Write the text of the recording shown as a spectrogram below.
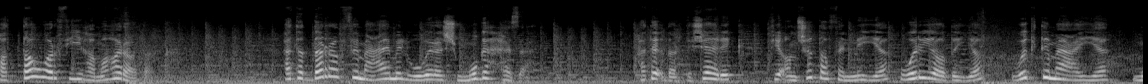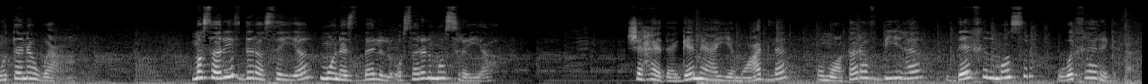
هتطور فيها مهاراتك. هتتدرب في معامل وورش مجهزة. هتقدر تشارك في أنشطة فنية ورياضية واجتماعية متنوعة. مصاريف دراسية مناسبة للأسر المصرية. شهادة جامعية معادلة ومعترف بيها داخل مصر وخارجها.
